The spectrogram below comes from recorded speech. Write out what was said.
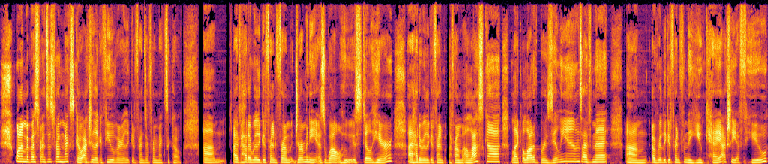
one of my best friends is from Mexico. Actually, like a few of my really good friends are from Mexico. Um, I've had a really good friend from Germany as well, who is still here. I had a really good friend from Alaska, like a lot of Brazilians I've met, um, a really good friend from the UK, actually, a few,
